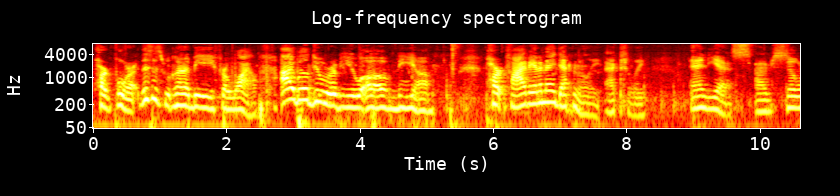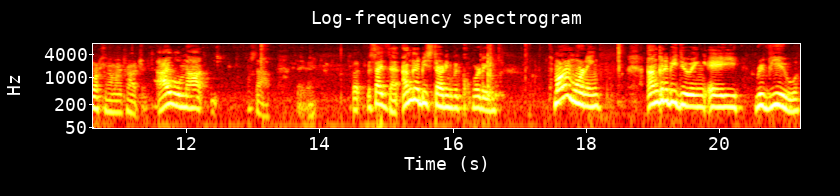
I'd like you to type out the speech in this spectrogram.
part four, this is gonna be for a while. I will do a review of the um part five anime, definitely, actually. And yes, I'm still working on my project. I will not stop. Anyway. But besides that, I'm going to be starting recording tomorrow morning. I'm going to be doing a review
